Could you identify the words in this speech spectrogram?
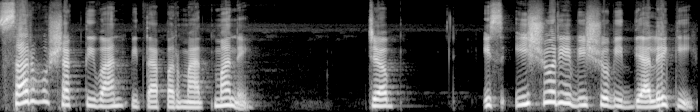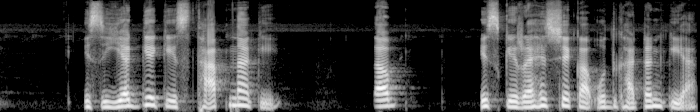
सर्वशक्तिवान पिता परमात्मा ने जब इस ईश्वरीय विश्वविद्यालय की, इस यज्ञ की स्थापना की, तब इसके रहस्य का उद्घाटन किया।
